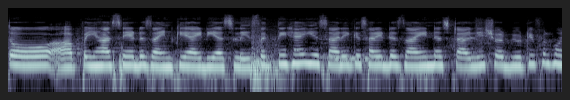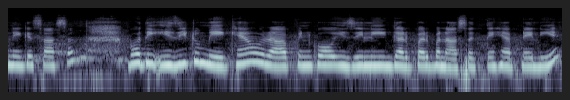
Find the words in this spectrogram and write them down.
तो आप यहाँ से डिज़ाइन के आइडियाज़ ले सकते हैं। ये सारे के सारे डिज़ाइन स्टाइलिश और ब्यूटीफुल होने के साथ साथ बहुत ही ईजी टू मेक हैं और आप इनको ईज़िली घर पर बना सकते हैं अपने लिए।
